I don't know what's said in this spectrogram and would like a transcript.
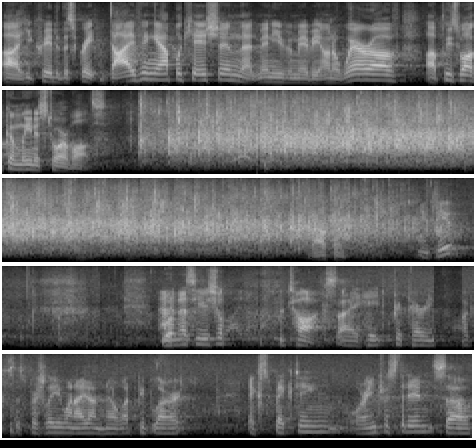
uh, he created this great diving application that many of you may be unaware of. Uh, please welcome Linus Torvalds. Welcome. Thank you. And as usual, I don't do talks. I hate preparing talks, especially when I don't know what people are expecting or interested in. So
